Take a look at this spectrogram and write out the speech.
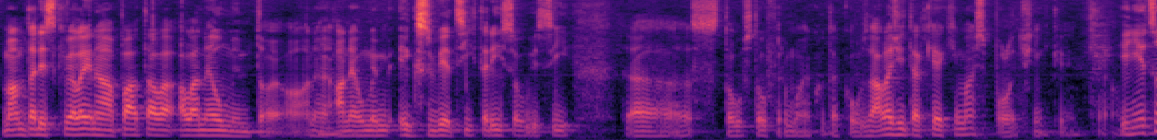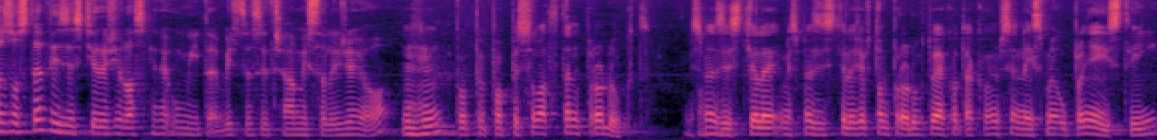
Mám tady skvělý nápad, ale, ale neumím to. Jo. A, ne, a neumím x věcí, které souvisí s, tou, s tou firmou jako takovou. Záleží taky, jaký máš společníky. Jo. Je něco, co jste vy zjistili, že vlastně neumíte? Byste si třeba mysleli, že jo? Mm-hmm, popisovat ten produkt. My jsme, zjistili, my jsme zjistili, že v tom produktu jako takovém si nejsme úplně jistý.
